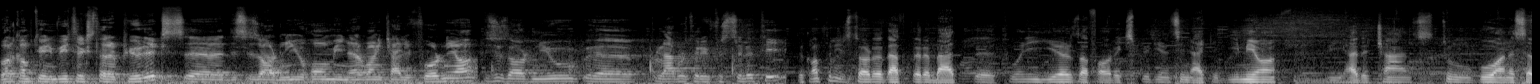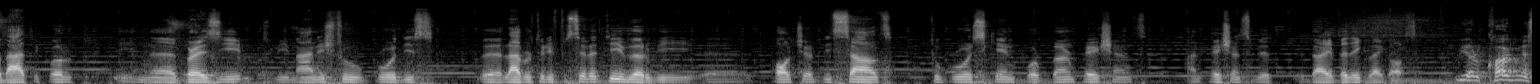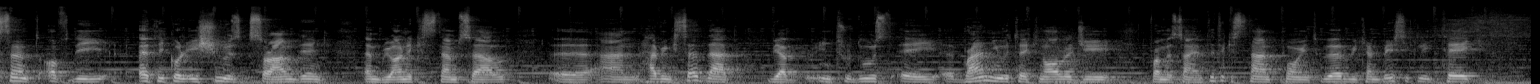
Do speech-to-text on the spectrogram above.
Welcome to Invitrix Therapeutics. Uh, this is our new home in Irvine, California. This is our new uh, laboratory facility. The company started after about uh, 20 years of our experience in academia. We had a chance to go on a sabbatical in uh, Brazil. We managed to grow this uh, laboratory facility where we uh, culture these cells to grow skin for burn patients and patients with diabetic like us. We are cognizant of the ethical issues surrounding embryonic stem cell, uh, and having said that, we have introduced a, a, brand new technology from a scientific standpoint where we can basically take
